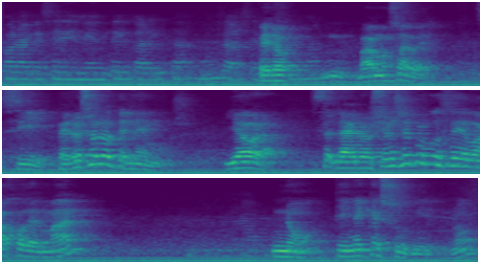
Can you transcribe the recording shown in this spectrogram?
para que sedimenten calizas, ¿no? O sea, se Pero, erosiona. mm, vamos a ver, sí, pero eso lo tenemos. Y ahora, ¿se- ¿la erosión se produce debajo del mar? No. No, tiene que subir, ¿no?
